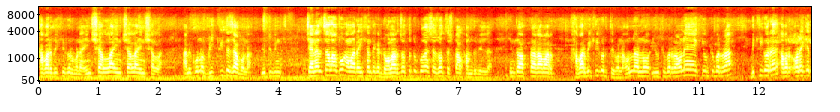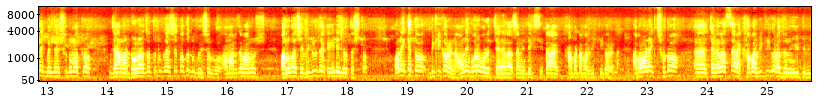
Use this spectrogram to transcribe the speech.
খাবার বিক্রি করব না। ইনশাল্লাহ ইনশাল্লাহ ইনশাল্লাহ আমি কোনো বিক্রিতে যাব না। ইউটিউবিং চ্যানেল চালাবো, আমার এইখান থেকে ডলার যতটুকু আসে, যথেষ্ট, আলহামদুলিল্লাহ। কিন্তু আপনার আমার খাবার বিক্রি করতে হবে না। অন্যান্য ইউটিউবাররা অনেক ইউটিউবাররা বিক্রি করে, আবার অনেকে দেখবেন যে শুধুমাত্র যে আমার ডলার যতটুকু আসে ততটুকুই চলবো। আমার যে মানুষ ভালোবাসে ভিডিও দেখে, এটাই যথেষ্ট। অনেকে তো বিক্রি করে না। অনেক বড় বড় চ্যানেল আছে, আমি দেখছি, তারা খাবার টাবার বিক্রি করে না। আবার অনেক ছোট চ্যানেল আছে, যারা খাবার বিক্রি করার জন্য ইউটিউবে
